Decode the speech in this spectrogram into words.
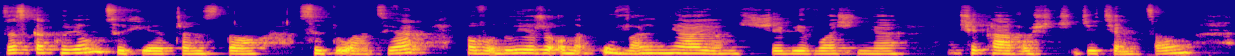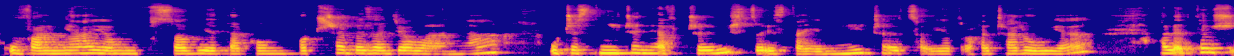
zaskakujących je często sytuacjach, powoduje, że one uwalniają z siebie właśnie ciekawość dziecięcą, uwalniają w sobie taką potrzebę zadziałania, uczestniczenia w czymś, co jest tajemnicze, co je trochę czaruje, ale też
